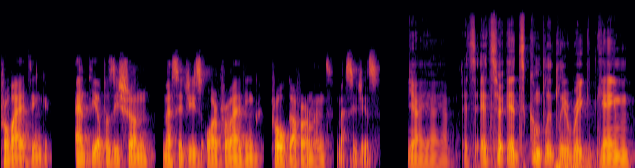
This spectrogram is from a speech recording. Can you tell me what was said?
providing anti-opposition messages or providing pro-government messages. Yeah, yeah, yeah. It's it's a, it's completely rigged game.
